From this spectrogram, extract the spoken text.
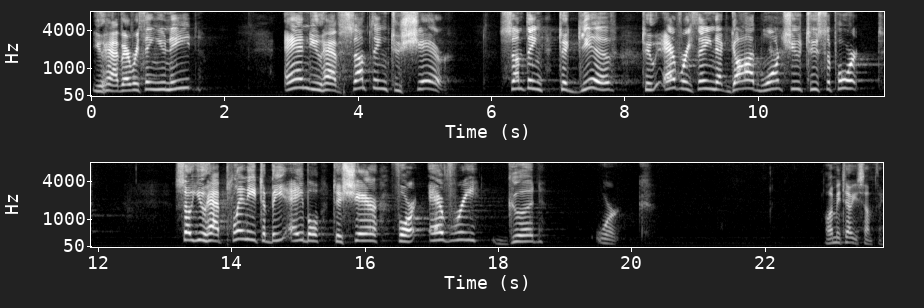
You have everything you need, and you have something to share, something to give to everything that God wants you to support. So you have plenty to be able to share for every good work. Let me tell you something.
